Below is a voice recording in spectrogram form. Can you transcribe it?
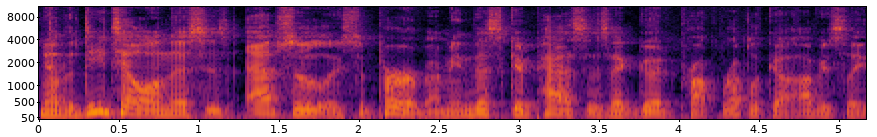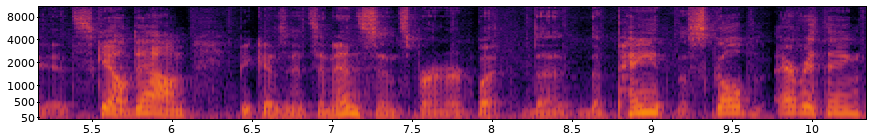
Now the detail on this is absolutely superb. I mean, this could pass as a good prop replica. Obviously, it's scaled down because it's an incense burner, but the, the paint, the sculpt, everything,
